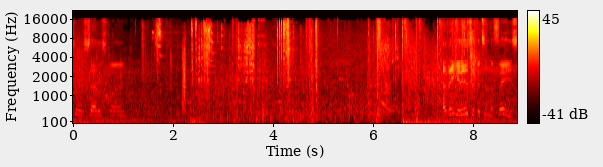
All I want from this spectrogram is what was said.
so satisfying. I think it is if it's in the face.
